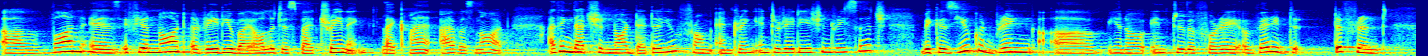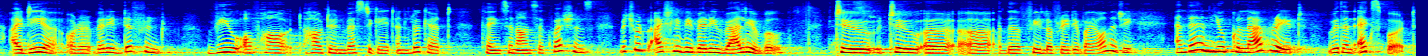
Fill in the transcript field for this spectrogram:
Uh, one is if you're not a radiobiologist by training, like I, I was not, I think that should not deter you from entering into radiation research because you could bring, uh, you know, into the foray a very different idea or a very different view of how, how to investigate and look at things and answer questions, which would actually be very valuable to, to uh, uh, the field of radiobiology. And then you collaborate with an expert.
